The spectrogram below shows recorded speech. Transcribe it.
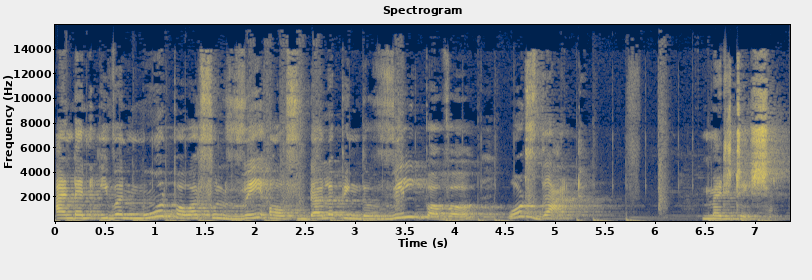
And an even more powerful way of developing the willpower what's that? Meditation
